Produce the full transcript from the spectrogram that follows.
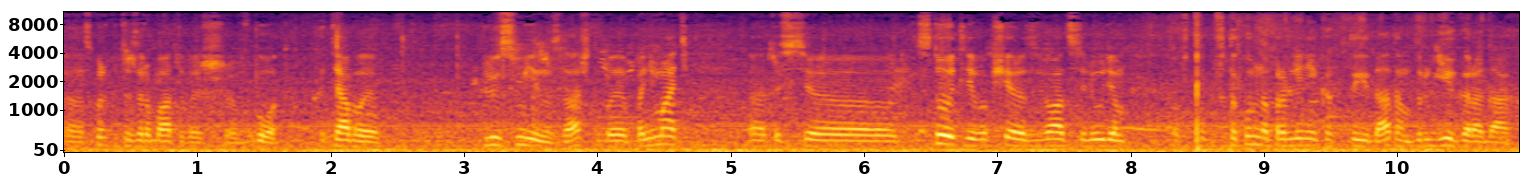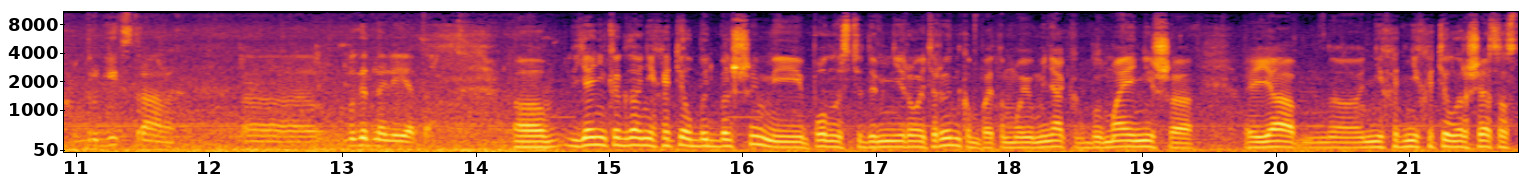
э, сколько ты зарабатываешь в год, хотя бы плюс-минус, да, чтобы понимать, э, то есть э, стоит ли вообще развиваться людям в, в таком направлении, как ты, да, там в других городах, в других странах, Э, выгодно ли это? Э, Я никогда не хотел быть большим и полностью доминировать рынком, поэтому у меня как бы моя ниша, э, я э, не, не хотел расширяться с,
